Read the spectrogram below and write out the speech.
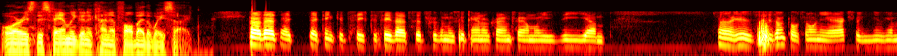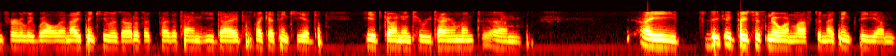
or is this family going to kind of fall by the wayside? Uh, that I, I think it's safe to say that's it for the Musitano crime family. The um, uh, his his uncle Tony, I actually knew him fairly well, and I think he was out of it by the time he died. Like I think he had he had gone into retirement. Um, I there's just no one left, and I think the um,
